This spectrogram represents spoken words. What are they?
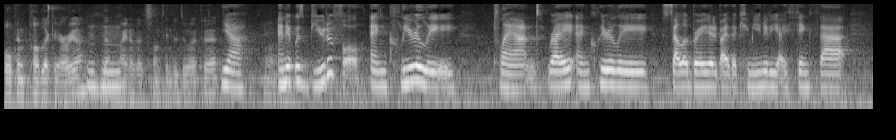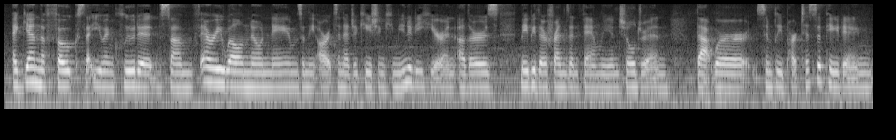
open public area, that Mhm. might have had something to do with it. Yeah. Oh. And it was beautiful and clearly planned, right? And clearly celebrated by the community. I think that, again, the folks that you included, some very well known names in the arts and education community here, and others, maybe their friends and family and children that were simply participating,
